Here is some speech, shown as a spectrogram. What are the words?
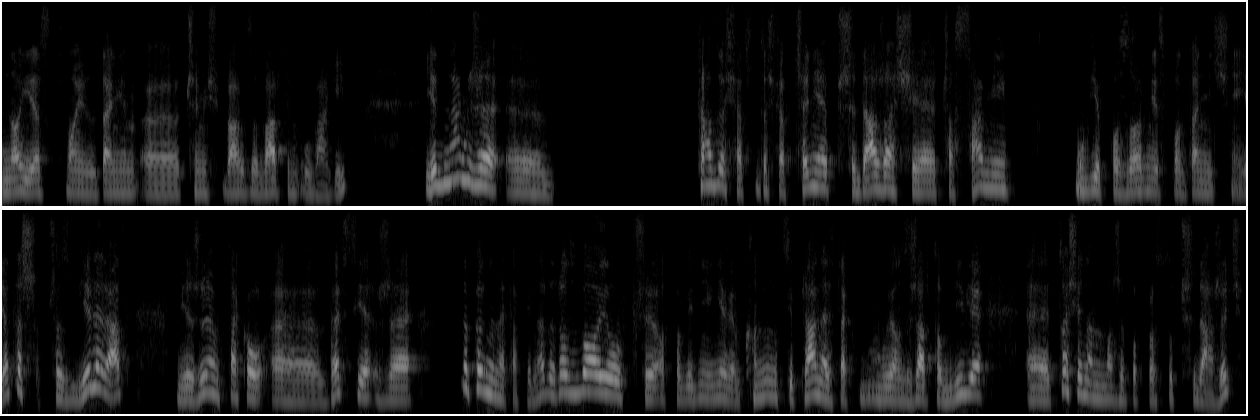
no jest moim zdaniem czymś bardzo wartym uwagi. Jednakże to doświadczenie przydarza się czasami, mówię pozornie, spontanicznie. Ja też przez wiele lat wierzyłem w taką wersję, że na pewnym etapie rozwoju, przy odpowiedniej, nie wiem, koniunkcji planet, tak mówiąc żartobliwie, to się nam może po prostu przydarzyć.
